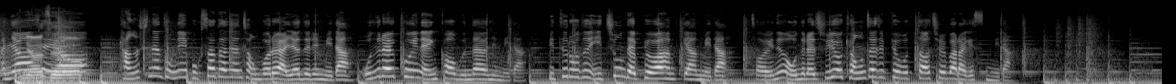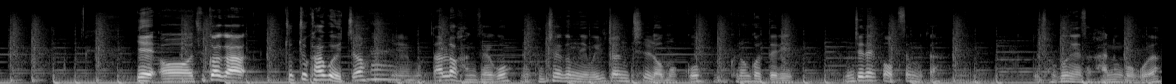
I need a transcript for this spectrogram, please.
안녕하세요. 안녕하세요. 당신의 돈이 복사되는 정보를 알려드립니다. 오늘의 코인 앵커 문다연입니다. 비트로드 이충 대표와 함께합니다. 저희는 오늘의 주요 경제 지표부터 출발하겠습니다. 예, 어, 주가가 쭉쭉 하고 있죠. 네. 예, 뭐 달러 강세고 뭐 국채 금리 뭐 1.7 넘었고 뭐 그런 것들이 문제될 거 없습니다. 예, 또 적응해서 가는 거고요.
